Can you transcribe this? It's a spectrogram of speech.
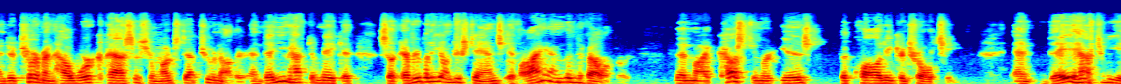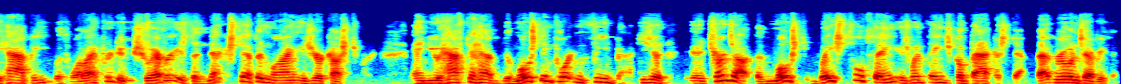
and determine how work passes from one step to another, and then you have to make it so everybody understands. If I am the developer, then my customer is the quality control team and they have to be happy with what I produce. Whoever is the next step in line is your customer. And you have to have the most important feedback. He said, it turns out the most wasteful thing is when things go back a step. That ruins everything.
